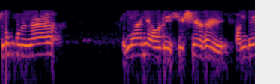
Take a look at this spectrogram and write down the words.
தூப்புள்ள பின்னாடி அவருடைய சிஷ்யர்கள் வந்து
